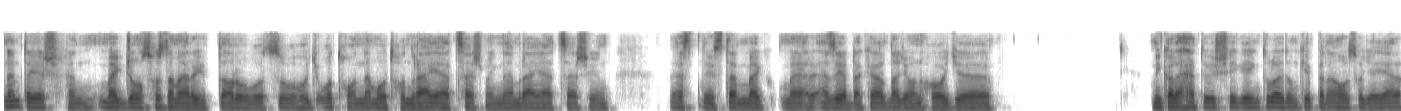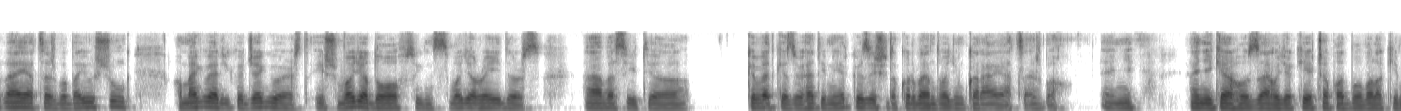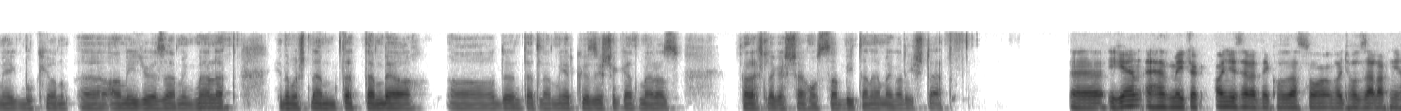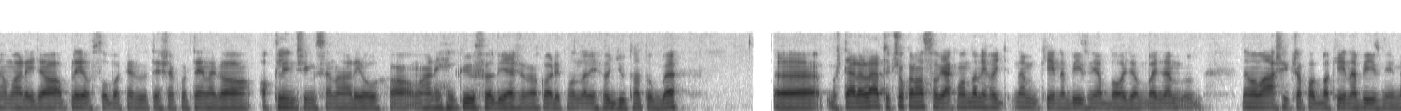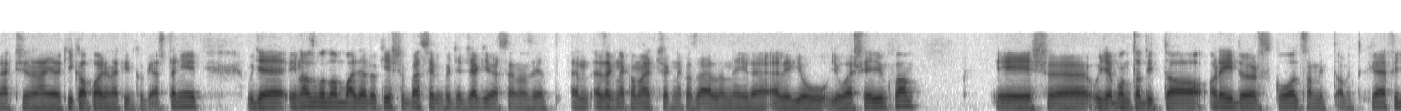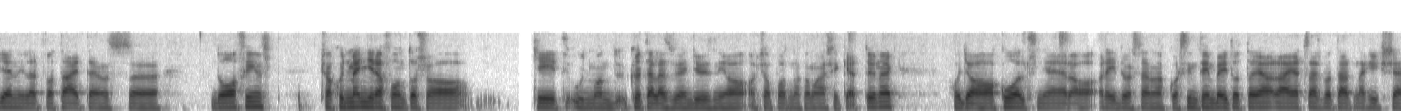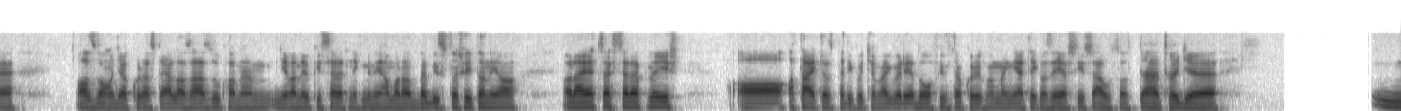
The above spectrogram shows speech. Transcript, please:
Nem teljesen meg Joneshoz, de már itt arról volt szó, hogy otthon, nem otthon rájátszás, meg nem rájátszás. Én ezt néztem meg, mert ez érdekel nagyon, hogy mik a lehetőségeink tulajdonképpen ahhoz, hogy a rájátszásba bejussunk, ha megverjük a Jaguars-t, és vagy a Dolphins, vagy a Raiders elveszíti a következő heti mérkőzését, akkor bent vagyunk a rájátszásba. Ennyi ennyi kell hozzá, hogy a két csapatból valaki még bukjon a mi győzelmünk mellett. Én most nem tettem be a, a döntetlen mérkőzéseket, mert az feleslegesen hosszabbítaná meg a listát. Uh, igen, ehhez még csak annyi szeretnék hozzászólni, vagy hozzárakni, ha már így a playoff szóba került, és akkor tényleg a, a clinching szenárió, ha már ilyen külföldiesen akarjuk mondani, hogy juthatunk be. Uh, most erre lehet, hogy sokan azt fogják mondani, hogy nem kéne bízni abba, hogy a, vagy nem, nem a másik csapatba kéne bízni, hogy megcsinálja, hogy kikaparja nekünk a gesztenyét. Ugye én azt gondolom, majd erről később beszélünk, hogy a jaguars azért ezeknek a meccseknek az ellenére elég jó, jó esélyünk van. És uh, ugye mondtad itt a, Raiders, Colts, amit, amit kell figyelni, illetve a Titans, uh, Dolphins, csak hogy mennyire fontos a két úgymond kötelezően győzni a, a csapatnak a másik kettőnek hogy a Colts nyer a raiders akkor szintén bejutott a rájátszásba, tehát nekik se az van, hogy akkor azt ellazázzuk, hanem nyilván ők is szeretnék minél hamarabb bebiztosítani a, a rájátszás szereplést. A, a Titans pedig, hogyha megveri a Dolphins, akkor ők meg megnyerték az AFC South-ot. Tehát, hogy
